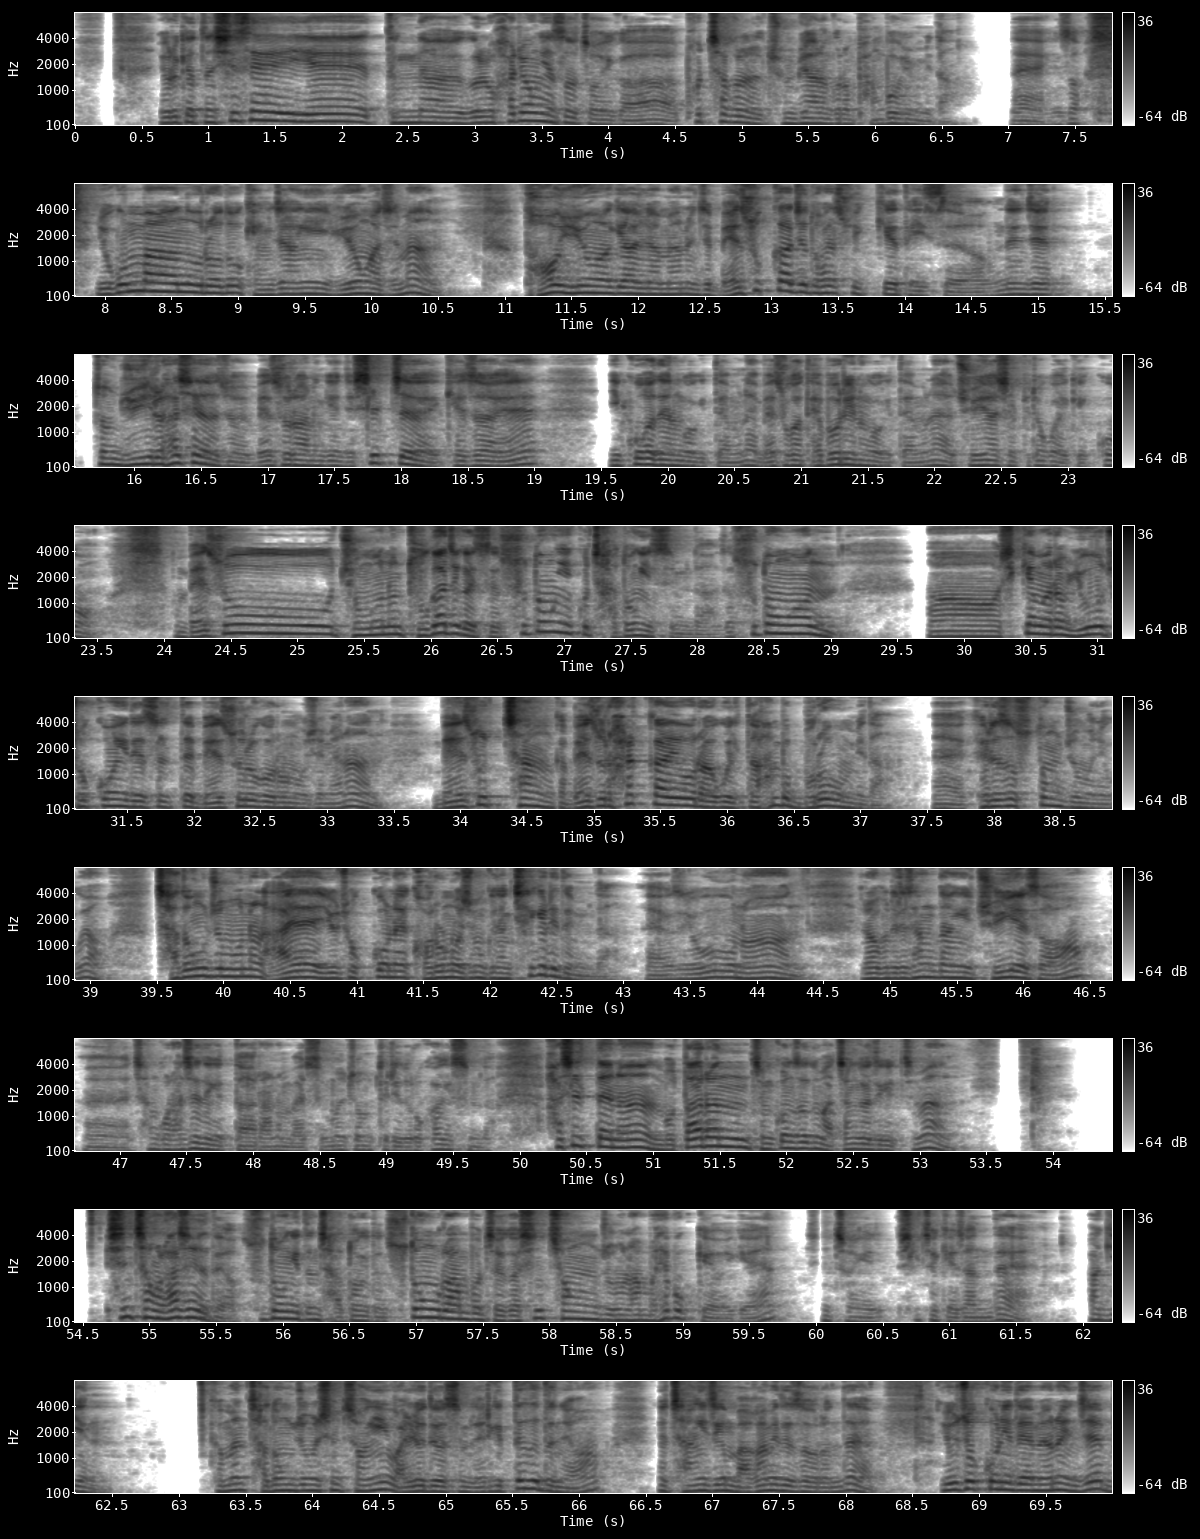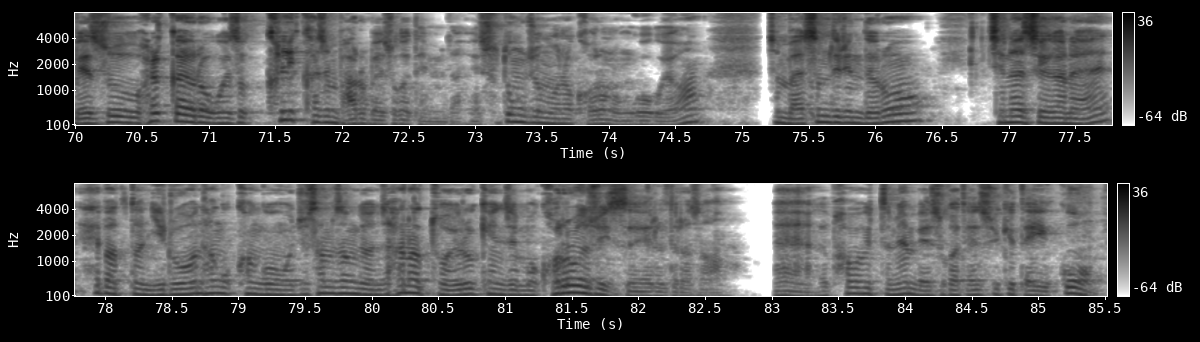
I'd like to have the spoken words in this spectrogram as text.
이렇게 어떤 시세의 등락을 활용해서 저희가 포착을 준비하는 그런 방법입니다. 네, 그래서 이것만으로도 굉장히 유용하지만 더 유용하게 하려면 이제 매수까지도 할 수 있게 돼 있어요. 근데 이제 좀 유의를 하셔야죠. 매수라는 게 이제 실제 계좌에 입고가 되는 거기 때문에 매수가 돼버리는 거기 때문에 주의하실 필요가 있겠고 매수 주문은 두 가지가 있어요. 수동이 있고 자동이 있습니다. 수동은 어, 쉽게 말하면 요 조건이 됐을 때 매수를 걸어 놓으시면은 매수창, 그러니까 매수를 할까요? 라고 일단 한번 물어봅니다. 네, 그래서 수동 주문이고요. 자동 주문은 아예 이 조건에 걸어 놓으시면 그냥 체결이 됩니다. 네, 그래서 이 부분은 여러분들이 상당히 주의해서 예, 참고를 하셔야 되겠다라는 말씀을 좀 드리도록 하겠습니다. 하실 때는 뭐 다른 증권사도 마찬가지겠지만 신청을 하셔야 돼요. 수동이든 자동이든 수동으로 한번 제가 신청 주문을 한번 해볼게요. 이게 신청이 실제 계좌인데 확인. 그러면 자동 주문 신청이 완료되었습니다. 이렇게 뜨거든요. 장이 지금 마감이 돼서 그런데 이 조건이 되면은 이제 매수할까요라고 해서 클릭하시면 바로 매수가 됩니다. 예, 수동 주문을 걸어 놓은 거고요. 지금 말씀드린 대로 지난 시간에 해봤던 이루온, 한국항공우주, 삼성전자, 하나투어 이렇게 이제 뭐 걸어 놓을 수 있어요. 예를 들어서. 예, 그 팝업이 뜨면 매수가 될 수 있게 돼 있고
